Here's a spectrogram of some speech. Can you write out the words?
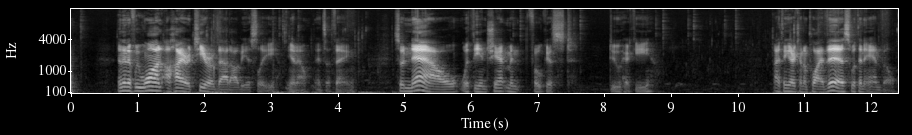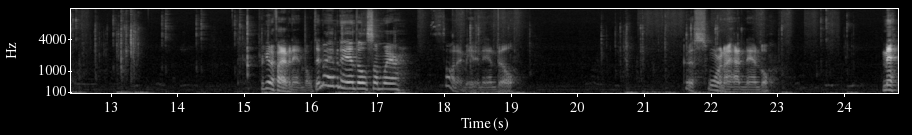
And then if we want a higher tier of that, obviously, you know, it's a thing. So now, with the enchantment-focused doohickey, I think I can apply this with an anvil. Forget if I have an anvil. Didn't I have an anvil somewhere? Thought I made an anvil. Could have sworn I had an anvil. Meh.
